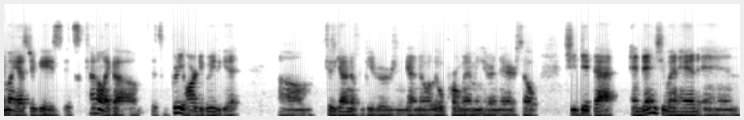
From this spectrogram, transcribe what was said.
MIS degrees, it's kind of like a it's a pretty hard degree to get because um, you got to know computers and you got to know a little programming here and there. So she did that, and then she went ahead and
